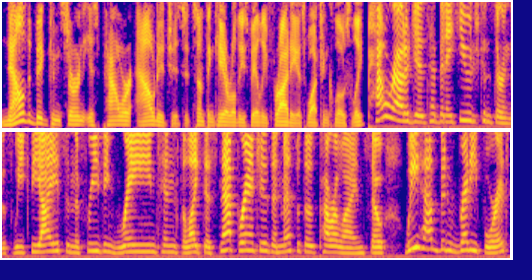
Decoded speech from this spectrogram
Now the big concern is power outages. It's something KRLD's Bailey Friday is watching closely. Power outages have been a huge concern this week. The ice and the freezing rain tends to like to snap branches and mess with those power lines. So we have been ready for it.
